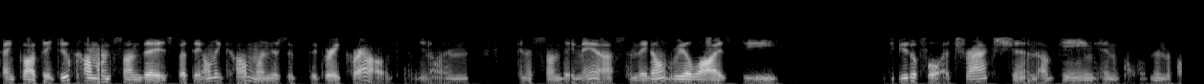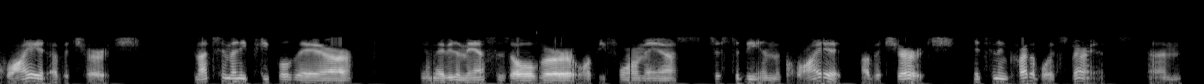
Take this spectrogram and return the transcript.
thank God, they do come on Sundays, but they only come when there's a, a great crowd, you know, in in a Sunday mass, and they don't realize the beautiful attraction of being in in the quiet of a church. Not too many people there. You know, maybe the mass is over or before mass. Just to be in the quiet of a church, it's an incredible experience. And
